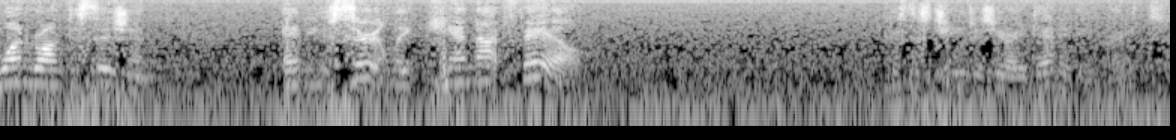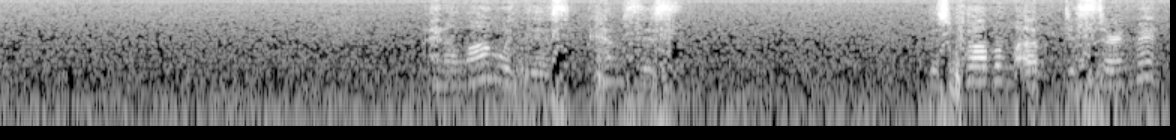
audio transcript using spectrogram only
one wrong decision. And you certainly cannot fail. Because this changes your identity, right? And along with this comes this this problem of discernment.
